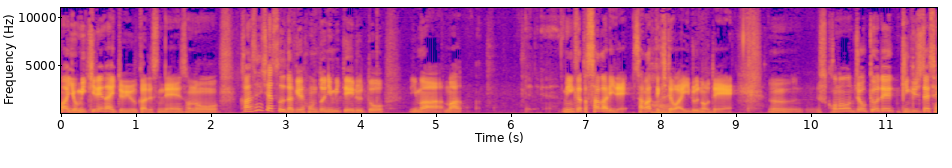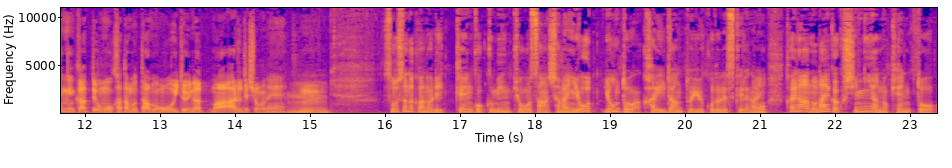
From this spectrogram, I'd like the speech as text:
まあ、読み切れないというかですね、その感染者数だけで本当に見ていると、今、まあ、右肩下がりで下がってきてはいるので、はい、うん、この状況で緊急事態宣言かって思う方も多分多いというのは、まあ、あるでしょうね。うん、うんそうした中の立憲、国民、共産、社民、はい、4党が会談ということですけれども、はい、会談、あの内閣不信任案の検討、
